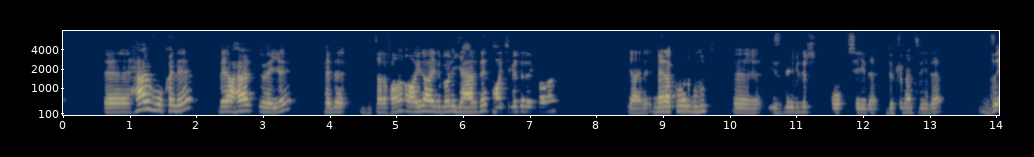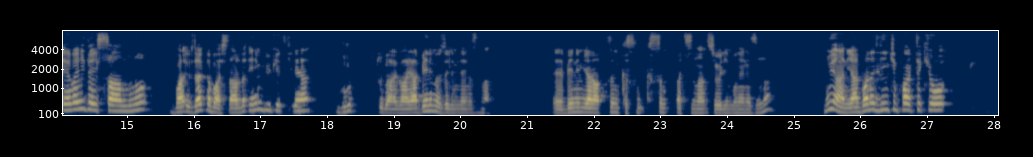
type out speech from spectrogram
e, her vokale veya her öğeye pede, gitara falan ayrı ayrı böyle yerde takip ederek falan yani meraklıları bulup e, izleyebilir o şeyi de, dokümenteriyi de. The Away Days sound'unu özellikle başlarda en büyük etkileyen gruptu galiba ya benim özelimde en azından. Benim yarattığım kısım, kısım açısından söyleyeyim bunu en azından. Bu yani. Yani bana Linkin Park'taki o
